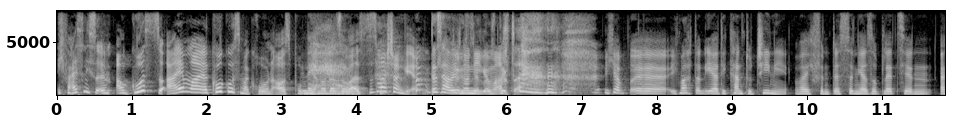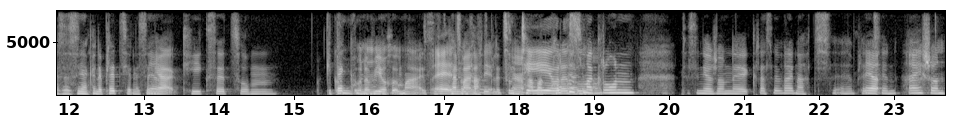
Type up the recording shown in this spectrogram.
ich weiß nicht, so im August so einmal Kokosmakronen ausprobieren nee. oder sowas. Das mache ich schon gern. Das habe ich noch nie gemacht. ich habe, äh, ich mache dann eher die Cantuccini, weil ich finde, das sind ja so Plätzchen, also es sind ja keine Plätzchen, es sind ja, ja Kekse zum Gebäck Kuchen. oder wie auch immer. Es ist äh, kein Weihnachtsplätzchen. Zum Tee Aber Kokosmakronen, das sind ja schon eine krasse Weihnachtsplätzchen. Ja, eigentlich schon.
